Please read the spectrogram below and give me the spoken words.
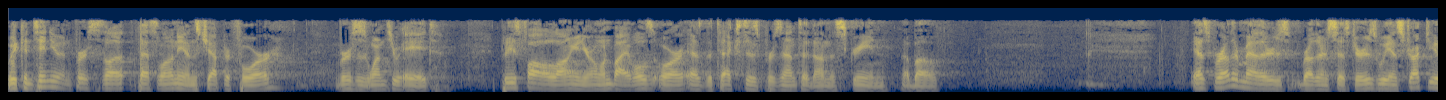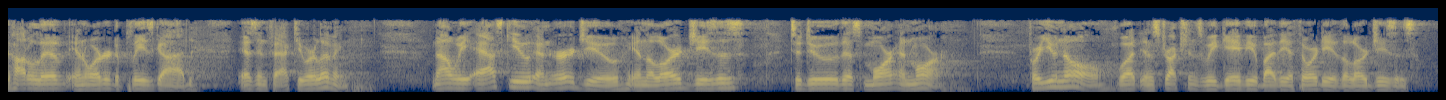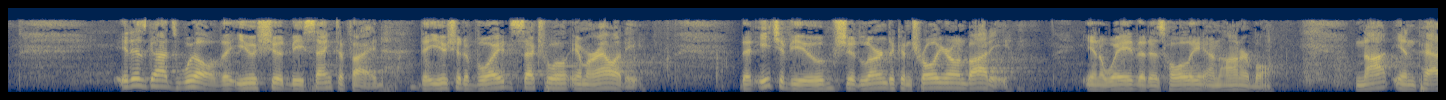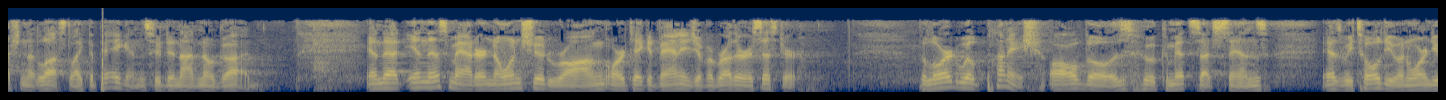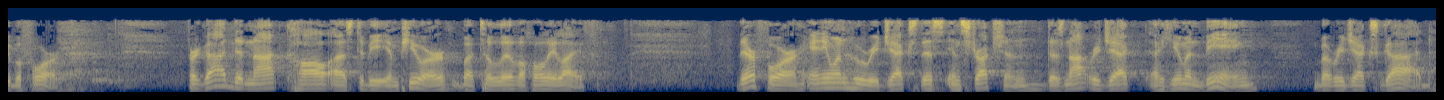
We continue in 1 Thessalonians chapter 4, verses 1 through 8. Please follow along in your own Bibles or as the text is presented on the screen above. As for other matters, brothers and sisters, we instruct you how to live in order to please God, as in fact you are living. Now we ask you and urge you in the Lord Jesus to do this more and more. For you know what instructions we gave you by the authority of the Lord Jesus. It is God's will that you should be sanctified, that you should avoid sexual immorality, that each of you should learn to control your own body in a way that is holy and honorable, not in passionate lust like the pagans who did not know God. And that in this matter no one should wrong or take advantage of a brother or sister. The Lord will punish all those who commit such sins, as we told you and warned you before. For God did not call us to be impure, but to live a holy life. Therefore, anyone who rejects this instruction does not reject a human being, but rejects God,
